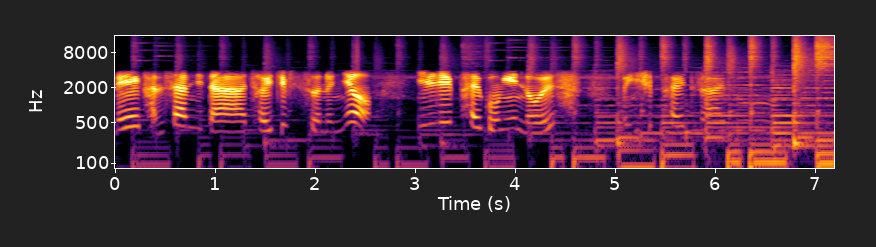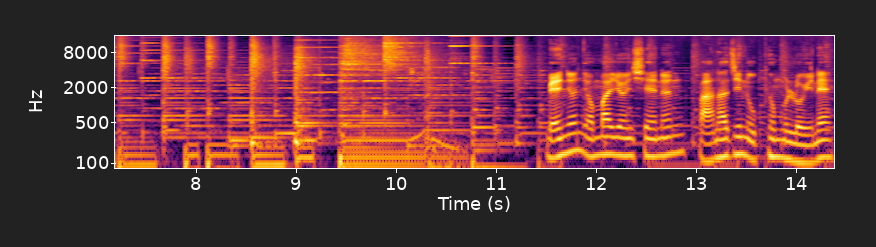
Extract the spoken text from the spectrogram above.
네, 감사합니다. 저희 집 주소는요. 12802 노스 28 드라이브. 매년 연말 연시에는 많아진 우편물로 인해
